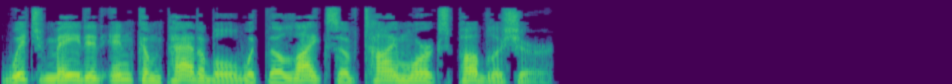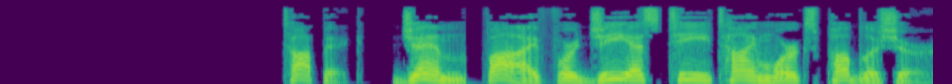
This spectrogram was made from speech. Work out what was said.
which made it incompatible with the likes of TimeWorks Publisher. Topic: GEM 5 for GST TimeWorks Publisher.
